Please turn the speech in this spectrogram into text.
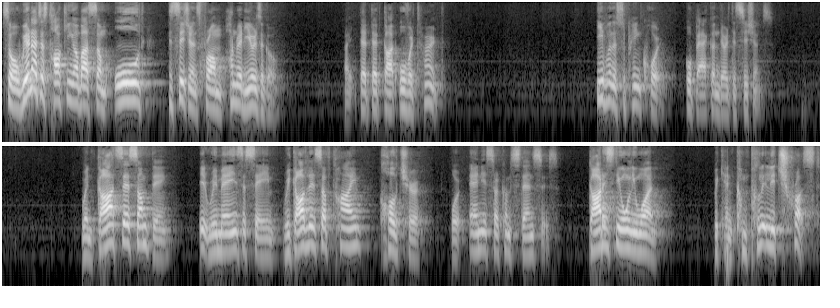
So we're not just talking about some old decisions from 100 years ago right, that, that got overturned even the Supreme Court go back on their decisions. When God says something, it remains the same, regardless of time, culture, or any circumstances. God is the only one we can completely trust.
